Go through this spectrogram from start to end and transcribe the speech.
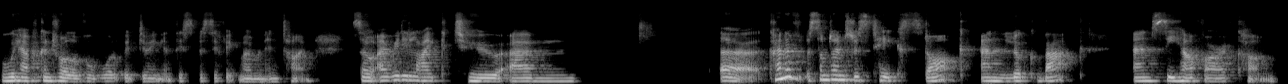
But we have control over what we're doing at this specific moment in time. So I really like to um, uh, kind of sometimes just take stock and look back and see how far I've come.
